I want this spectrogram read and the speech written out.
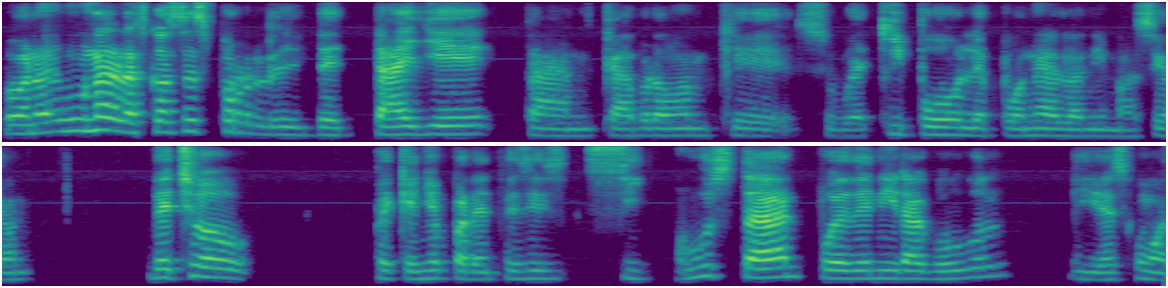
bueno, una de las cosas es por el detalle tan cabrón que su equipo le pone a la animación. De hecho, pequeño paréntesis, si gustan, pueden ir a Google y es como,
